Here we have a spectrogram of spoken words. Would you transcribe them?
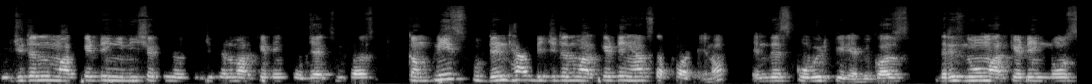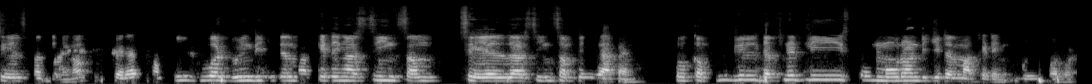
digital marketing initiatives, digital marketing projects because companies who didn't have digital marketing have suffered, you know, in this COVID period because there is no marketing, no sales, nothing, you know. Whereas companies who are doing digital marketing are seeing some sales, are seeing something happen. So companies will definitely spend more on digital marketing going forward.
